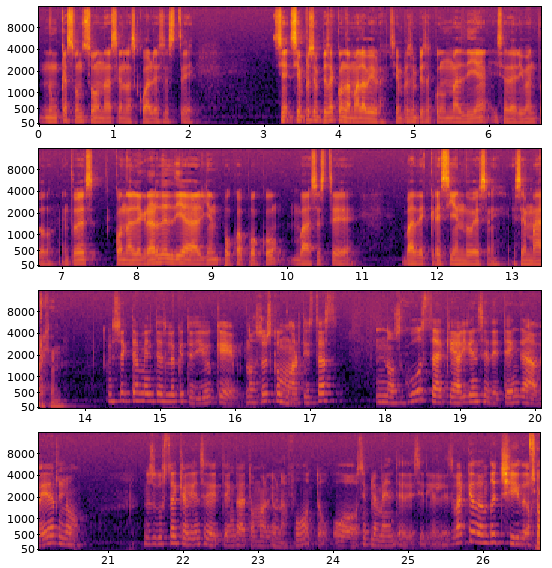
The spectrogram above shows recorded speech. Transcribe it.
nunca son zonas en las cuales, este, siempre se empieza con la mala vibra, siempre se empieza con un mal día y se deriva en todo. Entonces, con alegrarle el día a alguien, poco a poco vas, este, va decreciendo ese, ese margen. Exactamente, es lo que te digo, que nosotros como artistas nos gusta que alguien se detenga a verlo nos gusta que alguien se detenga a tomarle una foto o simplemente decirle, les va quedando chido. Sí,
